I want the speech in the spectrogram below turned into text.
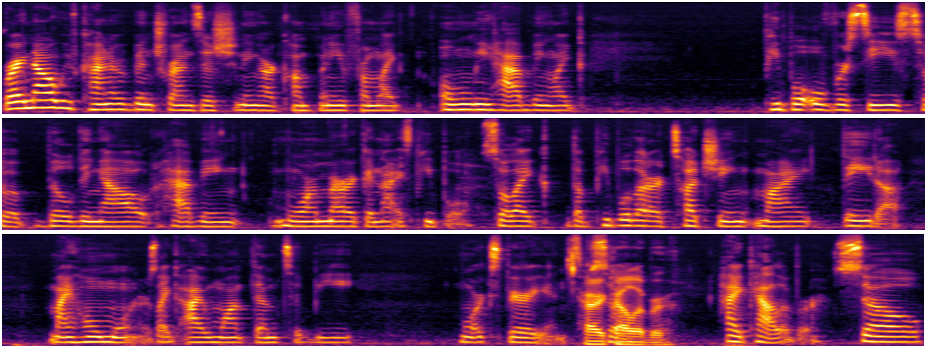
right now, we've kind of been transitioning our company from like only having like people overseas to building out having more Americanized people. So like the people that are touching my data, my homeowners, like I want them to be more experienced, High So- caliber. high caliber. So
